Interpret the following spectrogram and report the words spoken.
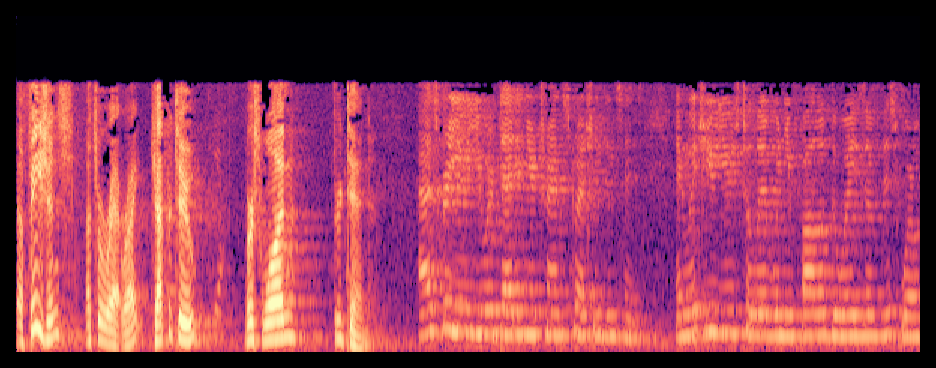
Ephesians, that's where we're at, right? Chapter 2, Yeah. verse 1 through 10. As for you, you were dead in your transgressions and sins, in which you used to live when you followed the ways of this world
